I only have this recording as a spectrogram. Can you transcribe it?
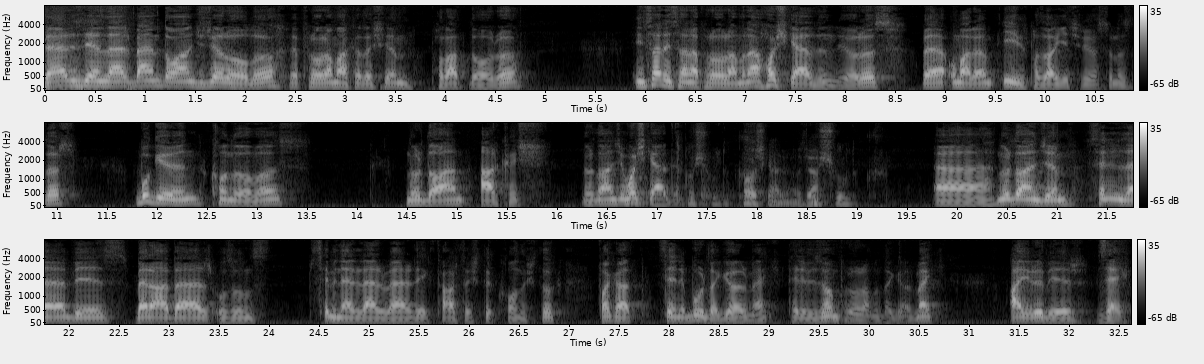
Değerli izleyenler ben Doğan Cüceloğlu ve program arkadaşım Polat Doğru. İnsan İnsana programına hoş geldin diyoruz ve umarım iyi bir pazar geçiriyorsunuzdur. Bugün konuğumuz Nurdoğan Arkış. Nurdoğancığım hoş geldin. Hoş bulduk. Hoş geldin hocam. Hoş bulduk. Ee, Nurdoğancığım seninle biz beraber uzun seminerler verdik, tartıştık, konuştuk. Fakat seni burada görmek, televizyon programında görmek ayrı bir zevk.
